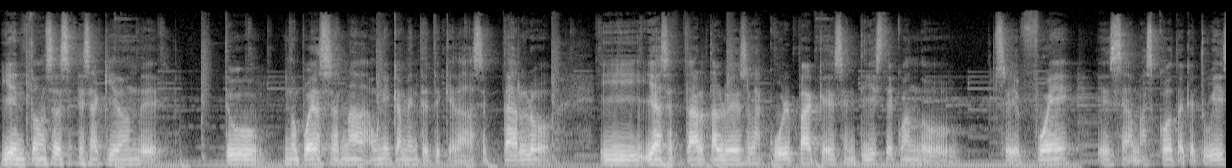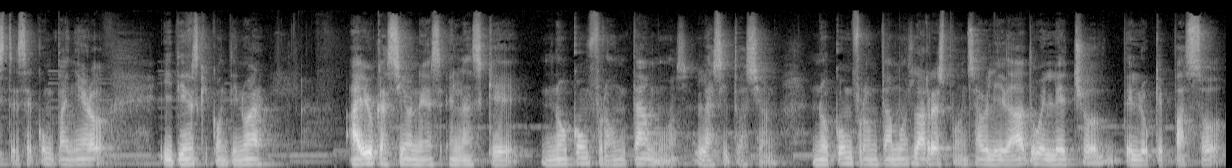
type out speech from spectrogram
y entonces es aquí donde tú no puedes hacer nada, únicamente te queda aceptarlo y, aceptar tal vez la culpa que sentiste cuando se fue esa mascota que tuviste, ese compañero, y tienes que continuar. Hay ocasiones en las que no confrontamos la situación, no confrontamos la responsabilidad o el hecho de lo que pasó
